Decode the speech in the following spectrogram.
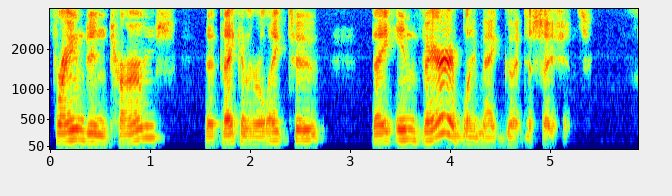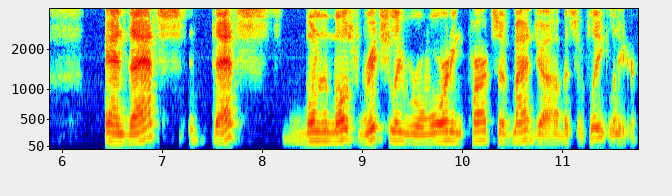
framed in terms that they can relate to, they invariably make good decisions. And that's that's one of the most richly rewarding parts of my job as a fleet leader.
